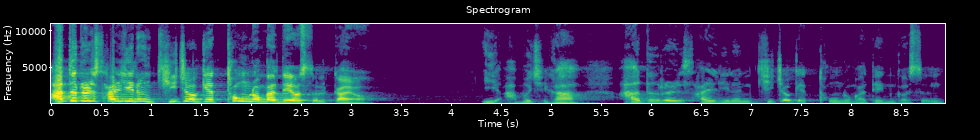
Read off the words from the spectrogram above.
아들을 살리는 기적의 통로가 되었을까요? 이 아버지가 아들을 살리는 기적의 통로가 된 것은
